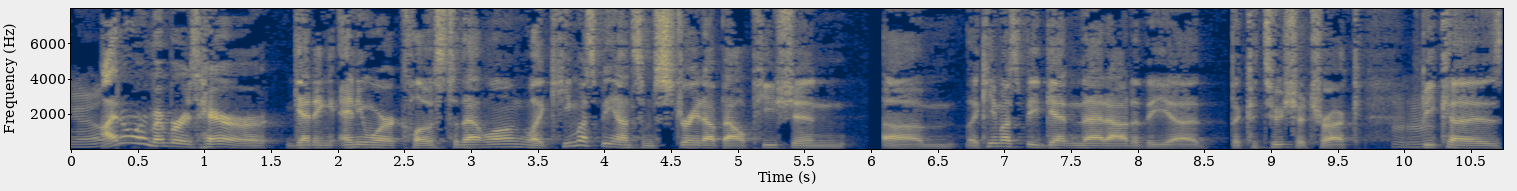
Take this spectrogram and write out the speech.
You know? I don't remember his hair getting anywhere close to that long. Like he must be on some straight up Alpecin. Um, like he must be getting that out of the uh, the Katusha truck Mm-hmm. because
